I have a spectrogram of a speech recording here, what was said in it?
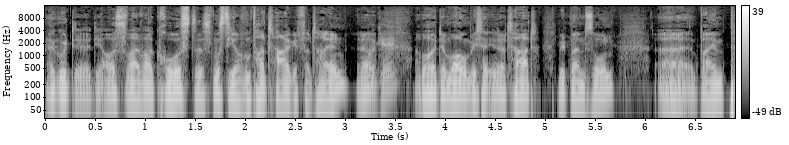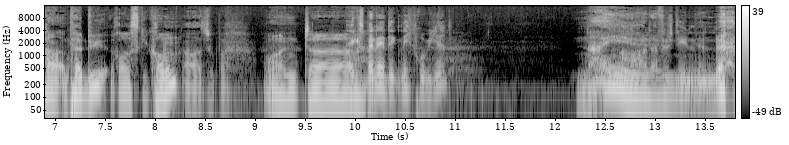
Ja gut, äh, die Auswahl war groß, das musste ich auf ein paar Tage verteilen. Ja. Okay. Aber heute Morgen bin ich dann in der Tat mit meinem Sohn äh, beim Pain Perdu rausgekommen. Oh, super. Und äh, Ex-Benedict nicht probiert? Nein. Oh, dafür stehen wir.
